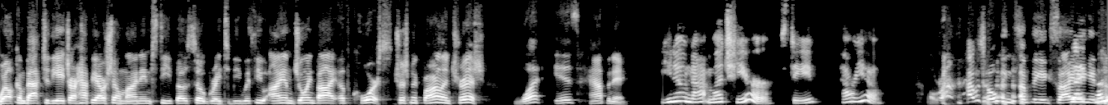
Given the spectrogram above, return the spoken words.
Welcome back to the HR Happy Hour Show. My name's Steve Boese. So great to be with you. I am joined by, of course, Trish McFarlane. Trish, what is happening? You know, not much here, Steve. How are you? All right. I was hoping something exciting and,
